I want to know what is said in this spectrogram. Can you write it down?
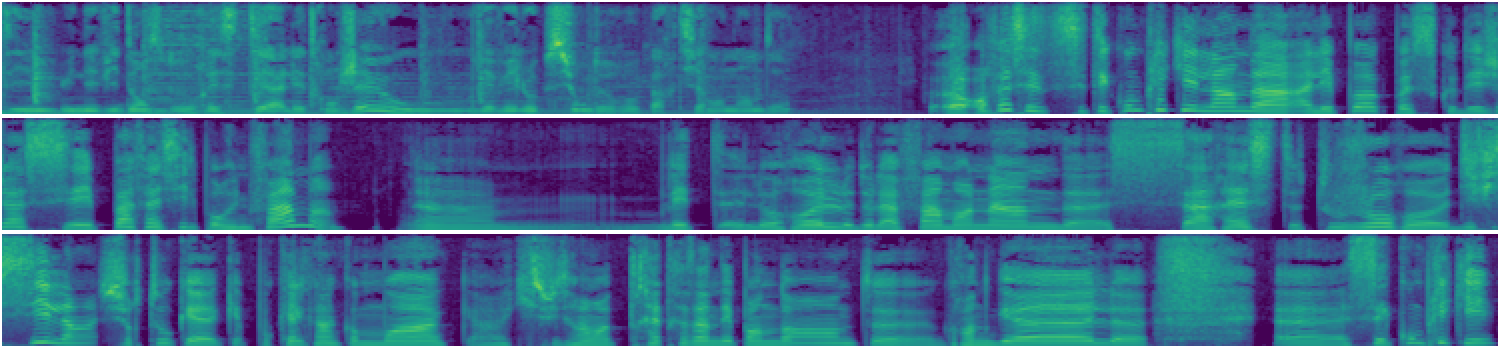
C'était une évidence de rester à l'étranger ou il y avait l'option de repartir en Inde? Euh, en fait, c'était compliqué l'Inde à, l'époque parce que déjà c'est pas facile pour une femme. Euh, le rôle de la femme en Inde, ça reste toujours euh, difficile, hein, surtout que, pour quelqu'un comme moi qui suis vraiment très très indépendante, grande gueule, c'est compliqué.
